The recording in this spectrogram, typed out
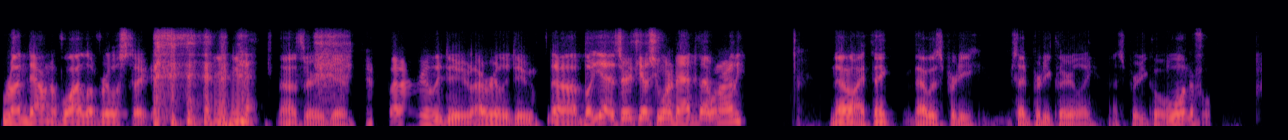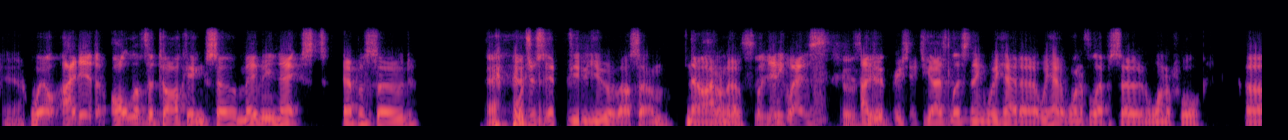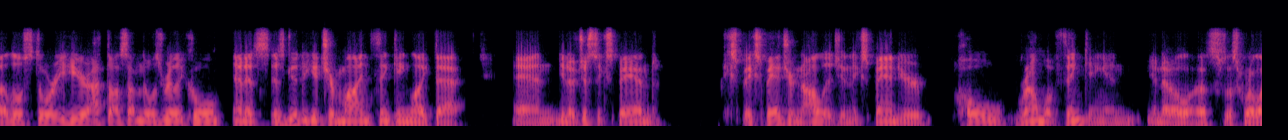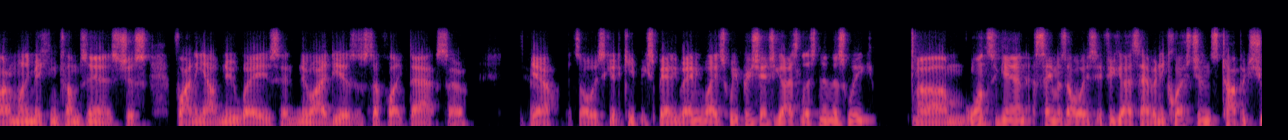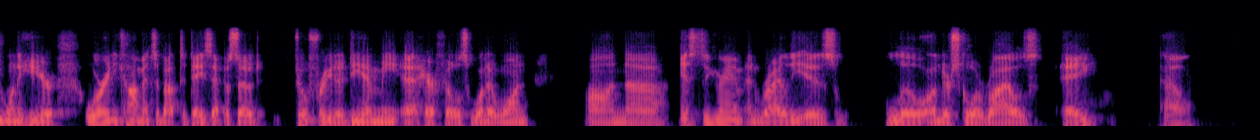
rundown of why i love real estate Mhm. That's very good. but I really do. I really do. Uh, but yeah, is there anything else you wanted to add to that one, Riley? No, I think that was pretty said pretty clearly. That's pretty cool. Wonderful. Yeah. Well, I did all of the talking, so maybe next episode we'll just interview you about something. No, I don't Oh, know. we'll But anyways, I do appreciate you guys listening. We had a we had a wonderful episode and a wonderful uh, little story here. I thought something that was really cool, and it's it's good to get your mind thinking like that, and you know just expand ex- expand your knowledge and expand your whole realm of thinking. And you know that's that's where a lot of money making comes in it's just finding out new ways and new ideas and stuff like that. So Yeah. yeah it's always good to keep expanding. But anyways we appreciate you guys listening this week. Um, once again same as always if you guys have any questions topics you want to hear or any comments about today's episode feel free to dm me at hairfills101 on uh, instagram and riley is lil underscore riles A? L.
